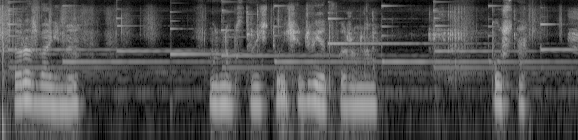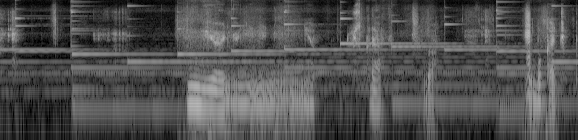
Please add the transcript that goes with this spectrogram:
Jak to rozwalimy, można postawić tu i się drzwi otworzą nam. Puste. Nie, nie, nie, nie, nie, nie, nie. Jest krew chyba. Albo ketchup.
